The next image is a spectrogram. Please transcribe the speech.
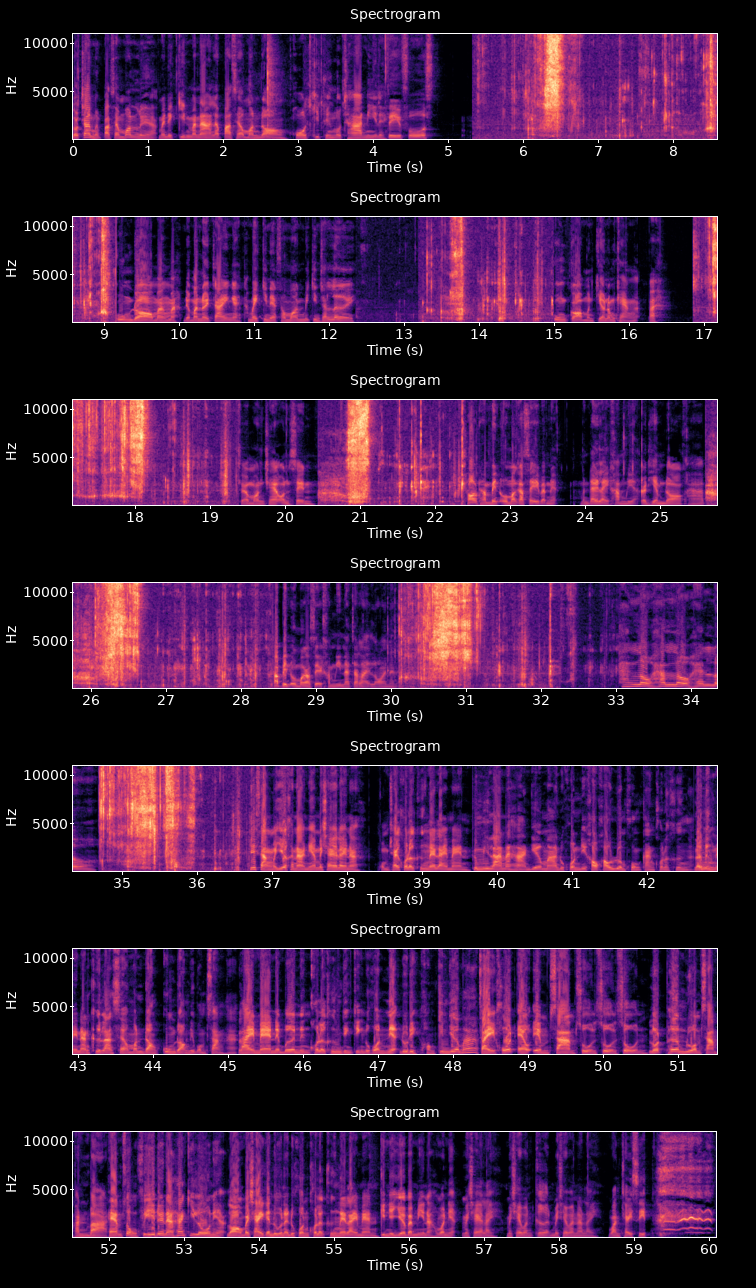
รสชาติเหมือนปลาแซลมอนเลยอะไม่ได้กินมานานแล้วปลาแซลมอนดองโคตรคิดถึงรสชาตินี้เลยซีฟู้ดกุ้งดองมั่งมา เดี๋ยวมันน้อยใจไงทำไมกินแต่แซลมอนไม่กินฉันเลย กุ้งกรอบเหมือนเคี้ยวน้ำแข็งอะไปแซลมอนแช่ออนเซนชอบทำเป็นโอมากาเสะแบบเนี้ยมันได้หลายคำเดียวกระเทียมดองครับ ถ้าเป็นโอมากาเสะคำนี้น่าจะหลายร้อยนะฮัลโหลฮัลโหลฮัลโหลที่สั่งมาเยอะขนาดนี้ไม่ใช่อะไรนะ ผมใช้คนละครึ่งในไลแมนคือมีร้านอาหารเยอะมากทุกคนที่เขาเข้าร่วมโครงการคนละครึ่งอะแล้วหนึ่งในนั้นคือร้านแซลมอนดองกุ้งดองที่ผมสั่งฮะไลแมนเนี่ยเบอร์หนึ่งคนละครึ่งจริงๆทุกคนเนี่ยดูดิของกินเยอะมากใส่โค้ด LM 3 0 0 0ลดเพิ่มรวม 3,000 บาท แถมส่งฟรีด้วยนะ 5 กิโลเนี่ยลองไปใช้กันดูนะทุกคนคนละครึ่งในไลแมนกินเยอะๆแบบนี้นะวันเนี้ยไม่ใช่อะไร ไม่ใช่วันเกิดไม่ใช่วันอะไร วันใช้สิทธิ์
